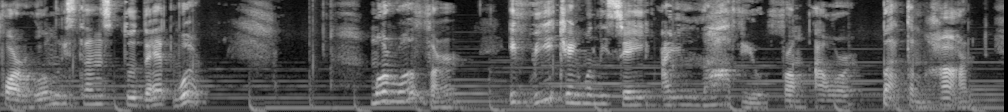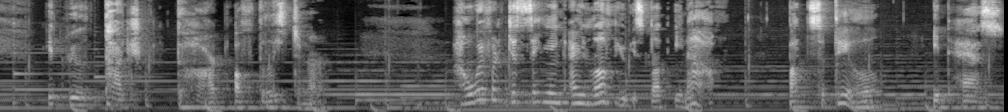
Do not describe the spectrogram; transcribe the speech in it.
for whom listens to that word. Moreover, if we genuinely say, I love you from our bottom heart, it will touch the heart of the listener. However, just saying I love you is not enough, but still, it has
